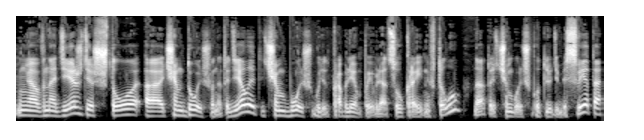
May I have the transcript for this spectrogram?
в надежде, что а, чем дольше он это делает, чем больше будет проблем появляться у Украины в тылу, да, то есть чем больше будут люди без света,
